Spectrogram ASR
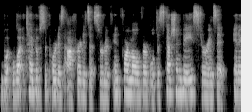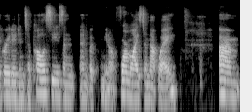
what type of support is offered? Is it sort of informal verbal discussion based or is it integrated into policies and, and you know, formalized in that way? Um,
